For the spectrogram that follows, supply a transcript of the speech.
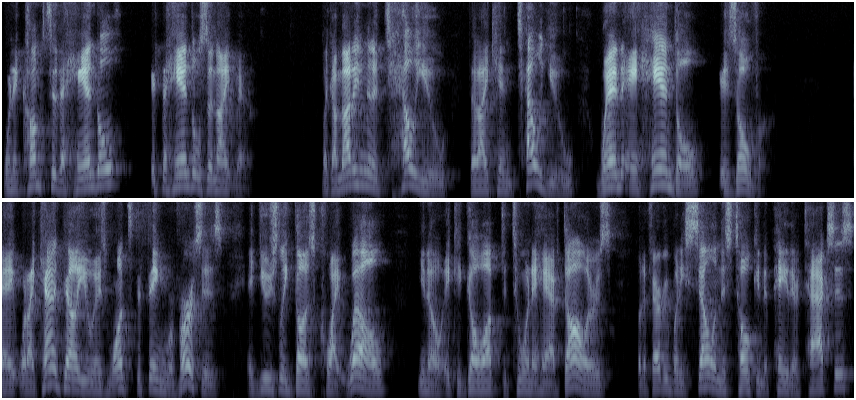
When it comes to the handle, it the handle's a nightmare. Like I'm not even going to tell you that I can tell you when a handle is over. Okay. What I can tell you is once the thing reverses, it usually does quite well. You know, it could go up to two and a half dollars. But if everybody's selling this token to pay their taxes,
